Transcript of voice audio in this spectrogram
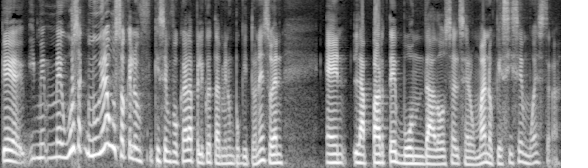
que me, gusta, me hubiera gustado que, se enfocara la película también un poquito en eso, en, en la parte bondadosa del ser humano, que sí se muestra.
